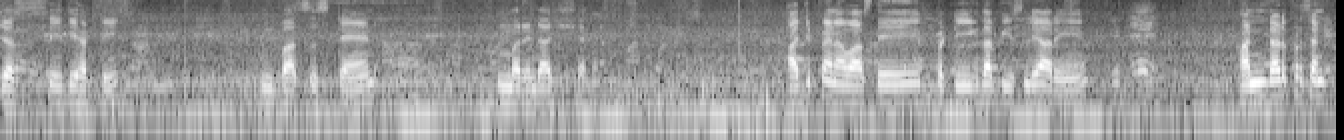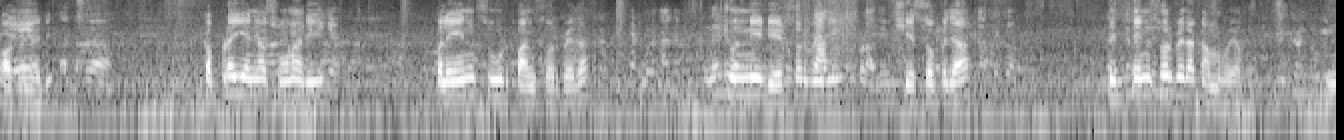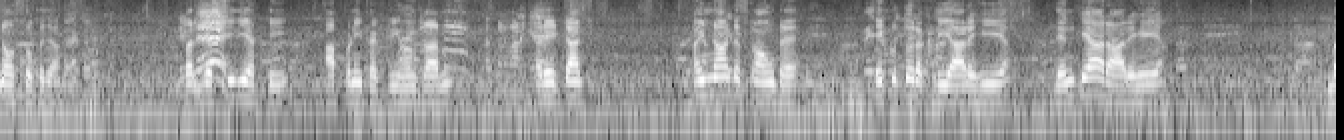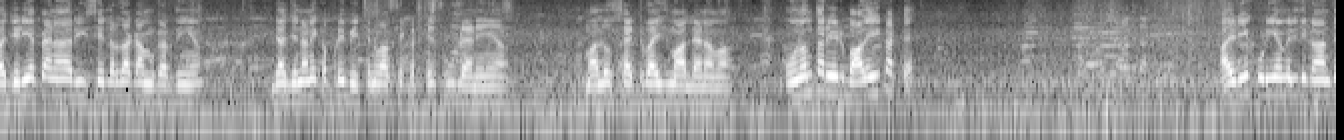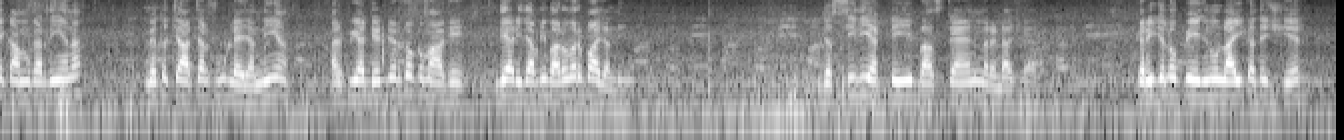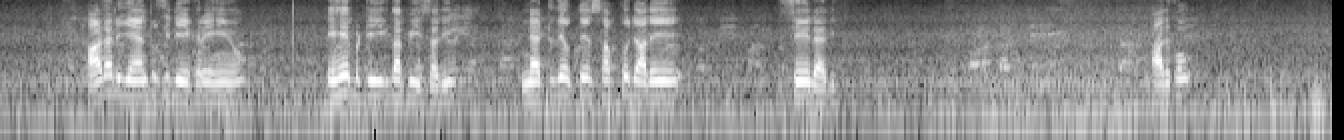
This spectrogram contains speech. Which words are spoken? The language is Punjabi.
ਜੱਸੀ ਦੀ ਹੱਟੀ ਬੱਸ ਸਟੈਂਡ ਮਰਿੰਡਾ ਸ਼ਹਿਰ। ਅੱਜ ਭੈਣਾਂ ਵਾਸਤੇ ਬੁਟੀਕ ਦਾ ਪੀਸ ਲਿਆ ਰਹੇ ਹਾਂ। 100% ਕਾਟਨ ਹੈ ਜੀ। ਅੱਛਾ। ਕੱਪੜਾ ਹੀ ਇੰਨਾ ਸੋਹਣਾ ਜੀ। ਪਲੇਨ ਸੂਟ 500 ਰੁਪਏ ਦਾ। ਚੁੰਨੀ 150 ਰੁਪਏ ਦੀ 650 ਤੇ 300 ਰੁਪਏ ਦਾ ਕੰਮ ਹੋਇਆ ਹੋਇਆ। 950 ਪਰ ਜੱਸੀ ਦੀ ਹੱਟੀ ਆਪਣੀ ਫੈਕਟਰੀ ਹੋਣ ਕਾਰਨ ਰੇਟਾਂ 'ਚ ਇੰਨਾ ਡਿਸਕਾਊਂਟ ਹੈ, ਇੱਕ ਉੱਤੋਂ ਰੱਖੜੀ ਆ ਰਹੀ ਆ, ਦਿਨ ਤਿਉਹਾਰ ਆ ਰਹੇ ਆ। ਬਸ ਜਿਹੜੀਆਂ ਭੈਣਾਂ ਰੀਸੇਲਰ ਦਾ ਕੰਮ ਕਰਦੀਆਂ ਜਾਂ ਜਿਨ੍ਹਾਂ ਨੇ ਕੱਪੜੇ ਵੇਚਣ ਵਾਸਤੇ ਇਕੱਠੇ ਸੂਟ ਲੈਣੇ ਆ, ਮੰਨ ਲਓ ਸੈੱਟ ਵਾਈਜ਼ ਮਾਲ ਲੈਣਾ ਵਾ, ਉਹਨਾਂ ਨੂੰ ਤਾਂ ਰੇਟ ਬਾਲੇ ਹੀ ਘੱਟ ਹੈ। ਆ ਜਿਹੜੀਆਂ ਕੁੜੀਆਂ ਮੇਰੀ ਦੁਕਾਨ ਤੇ ਕੰਮ ਕਰਦੀਆਂ ਨਾ, ਮੇਰੇ ਤੋਂ ਚਾਰ ਚਾਰ ਸੂਟ ਲੈ ਜਾਂਦੀਆਂ ਰੁਪਿਆ 150 ਕਮਾ ਕੇ ਦਿਹਾੜੀ ਤਾਂ ਆਪਣੀ ਬਾਰੋ ਬਾਰ ਪਾ ਜਾਂਦੀ ਹੈ। ਜੱਸੀ ਦੀ ਹੱਟੀ, ਬੱਸ ਸਟੈਂਡ, ਮਰਿੰਡਾ ਸ਼ਹਿਰ। ਕਰੀ ਚਲੋ ਪੇਜ ਨੂੰ ਲਾਈਕ ਅਤੇ ਸ਼ੇਅਰ ਆਹ ਜਿਹੜਾ ਡਿਜ਼ਾਈਨ ਤੁਸੀਂ ਦੇਖ ਰਹੇ ਹੋ, ਇਹ ਬੁਟੀਕ ਦਾ ਪੀਸ ਆ ਜੀ। ਨੈਟ ਦੇ ਉੱਤੇ ਸਭ ਤੋਂ ਜ਼ਿਆਦਾ ਸੇਲ ਹੈ ਜੀ ਆ ਦੇਖੋ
